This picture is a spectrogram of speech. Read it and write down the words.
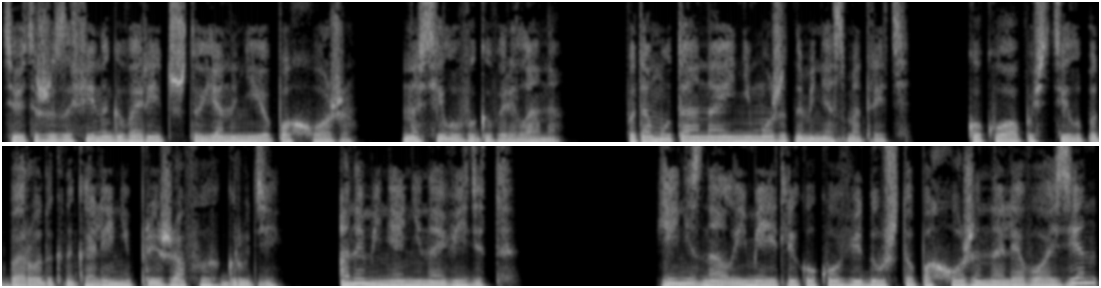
Тетя Жозефина говорит, что я на нее похожа, на силу выговорила она. Потому-то она и не может на меня смотреть. Коко опустила подбородок на колени, прижав их к груди. Она меня ненавидит, я не знала, имеет ли Коко в виду, что похоже на Лявуазен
